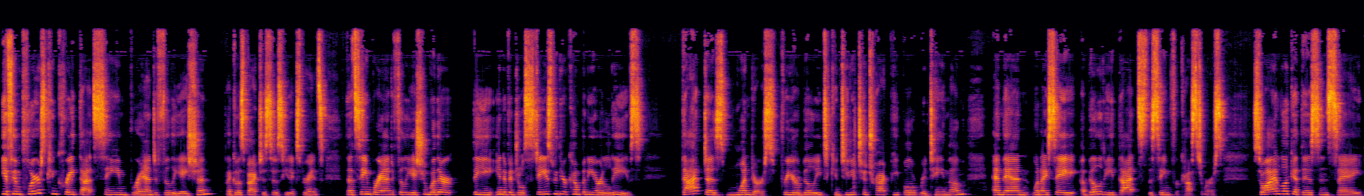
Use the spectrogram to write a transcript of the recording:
If employers can create that same brand affiliation, that goes back to associate experience, that same brand affiliation, whether the individual stays with your company or leaves, that does wonders for your ability to continue to attract people, retain them. And then when I say ability, that's the same for customers. So I look at this and say,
